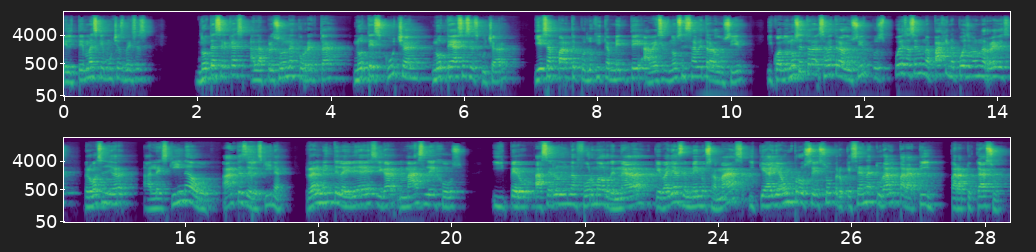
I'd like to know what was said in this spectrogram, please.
El tema es que muchas veces no te acercas a la persona correcta, no te escuchan, no te haces escuchar y esa parte pues lógicamente a veces no se sabe traducir y cuando no se sabe traducir, pues puedes hacer una página, puedes llevar unas redes, pero vas a llegar a la esquina o antes de la esquina. Realmente la idea es llegar más lejos, y, pero hacerlo de una forma ordenada, que vayas de menos a más y que haya un proceso, pero que sea natural para ti, para tu caso.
